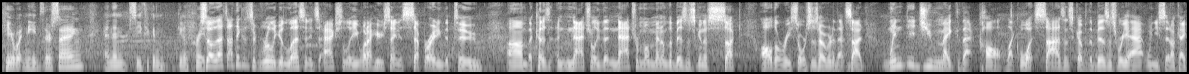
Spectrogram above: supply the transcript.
hear what needs they're saying, and then see if you can, you know, create. So that's I think that's a really good lesson. It's actually what I hear you saying is separating the two, um, because naturally the natural momentum of the business is going to suck all the resources over to that side. When did you make that call? Like what size and scope of the business were you at when you said, okay,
